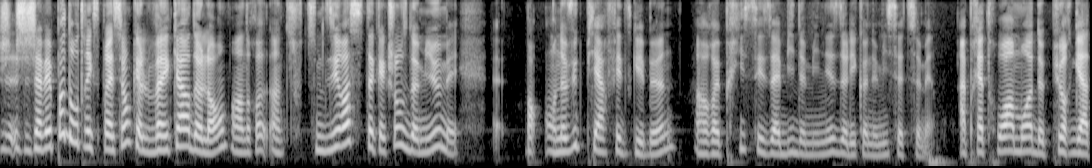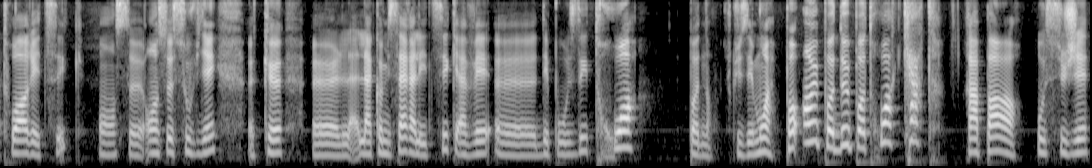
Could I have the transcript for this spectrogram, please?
J'avais pas d'autre expression que le vainqueur de l'ombre. Tu tu me diras si c'était quelque chose de mieux, mais euh, bon, on a vu que Pierre Fitzgibbon a repris ses habits de ministre de l'Économie cette semaine. Après trois mois de purgatoire éthique, on se, souvient que euh, la, commissaire à l'éthique avait euh, déposé trois, pas non, excusez-moi, pas un, pas deux, pas trois, quatre rapports au sujet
